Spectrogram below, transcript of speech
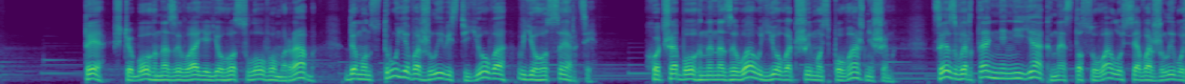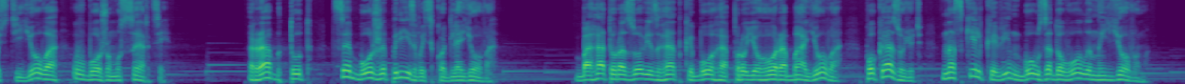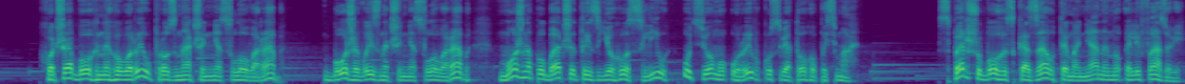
Те, що Бог називає його словом раб, демонструє важливість Йова в його серці. Хоча Бог не називав Йова чимось поважнішим, це звертання ніяк не стосувалося важливості Йова в Божому серці. Раб тут це Боже прізвисько для Йова. Багаторазові згадки Бога про його раба Йова показують, наскільки він був задоволений Йовом. Хоча Бог не говорив про значення слова раб, Боже визначення слова раб можна побачити з його слів у цьому уривку святого письма. Спершу Бог сказав теманянину Еліфазові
